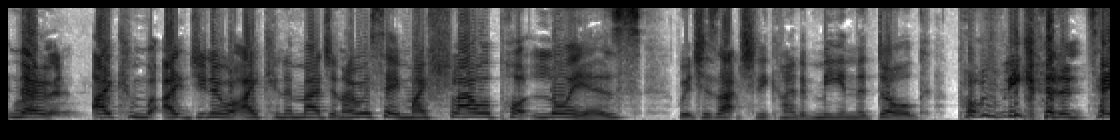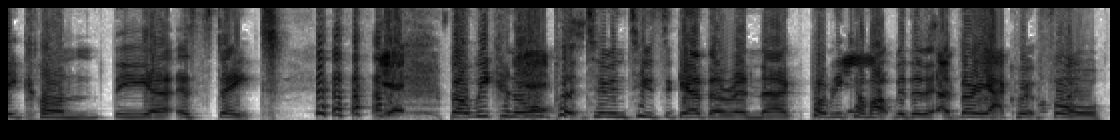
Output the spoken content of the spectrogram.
No. I can. I, do you know what I can imagine? I always say my flower pot lawyers, which is actually kind of me and the dog, probably couldn't take on the uh, estate. Yes. but we can all put two and two together and uh, probably come up with a, a very accurate four.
